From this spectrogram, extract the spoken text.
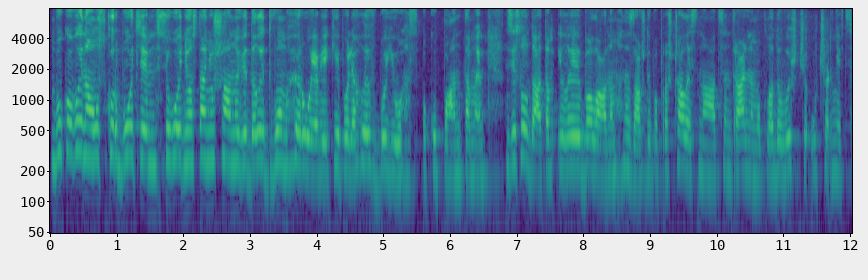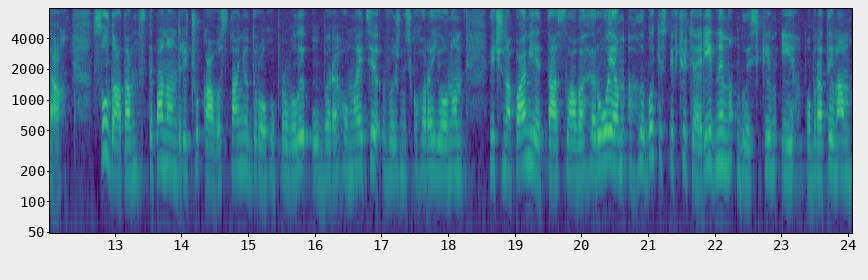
Буковина у Скорботі сьогодні останню шану віддали двом героям, які полягли в бою з окупантами. Зі солдатом Ілею Баланом назавжди попрощались на центральному кладовищі у Чернівцях. Солдата Степана Андрійчука в останню дорогу провели у берегометі Вижницького району. Вічна пам'ять та слава героям, глибокі співчуття рідним, близьким і побратимам.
